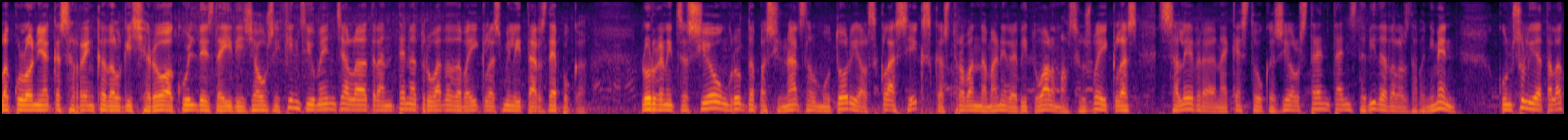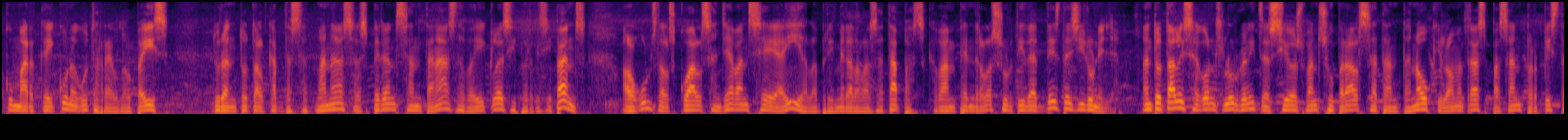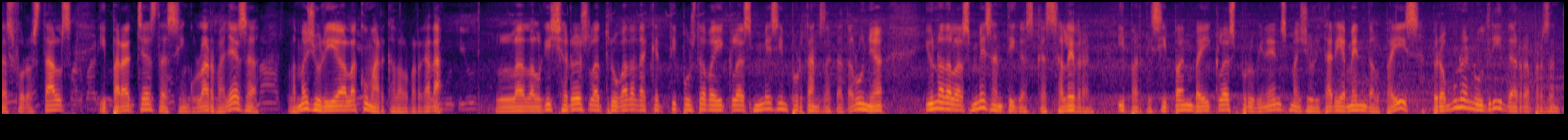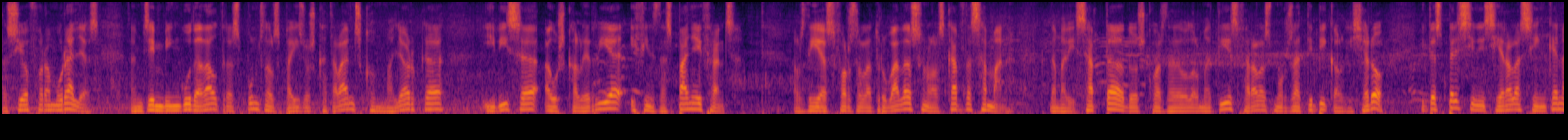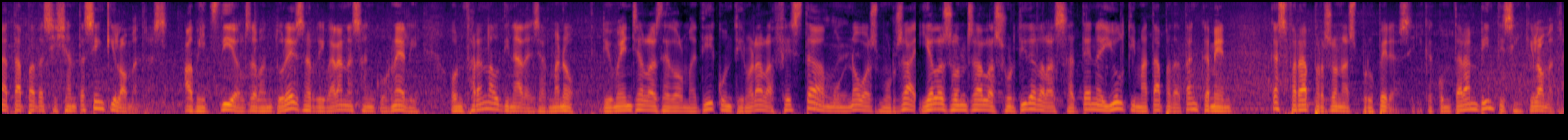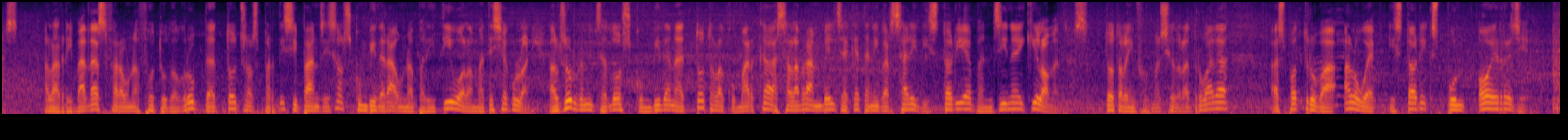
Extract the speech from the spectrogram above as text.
La colònia que s'arrenca del Guixeró acull des d'ahir dijous i fins diumenge la trentena trobada de vehicles militars d'època. L'organització, un grup d'apassionats del motor i els clàssics que es troben de manera habitual amb els seus vehicles, celebra en aquesta ocasió els 30 anys de vida de l'esdeveniment, consolidat a la comarca i conegut arreu del país. Durant tot el cap de setmana s'esperen centenars de vehicles i participants, alguns dels quals ja van ser ahir a la primera de les etapes, que van prendre la sortida des de Gironella. En total i segons l'organització es van superar els 79 quilòmetres passant per pistes forestals i paratges de singular bellesa, la majoria a la comarca del Berguedà. La del Guixeró és la trobada d'aquest tipus de vehicles més importants de Catalunya i una de les més antigues que es celebren. Hi participen vehicles provinents majoritàriament del país, però amb una nodrida representació fora muralla Miralles, amb gent vinguda d'altres punts dels països catalans com Mallorca, Eivissa, Euskal Herria i fins d'Espanya i França. Els dies forts de la trobada són els caps de setmana. Demà dissabte, a dos quarts de deu del matí, es farà l'esmorzar típic al Guixeró i després s'iniciarà la cinquena etapa de 65 quilòmetres. Al migdia, els aventurers arribaran a Sant Corneli, on faran el dinar de germanor. Diumenge, a les 10 del matí, continuarà la festa amb un nou esmorzar i a les 11 la sortida de la setena i última etapa de tancament que es farà per zones properes i que comptarà amb 25 quilòmetres. A l'arribada es farà una foto del grup de tots els participants i se'ls convidarà un aperitiu a la mateixa colònia. Els organitzadors conviden a tota la comarca a celebrar amb ells aquest aniversari d'història, benzina i quilòmetres. Tota la informació de la trobada es pot trobar a la web històrics.org.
